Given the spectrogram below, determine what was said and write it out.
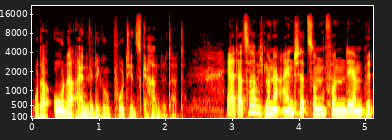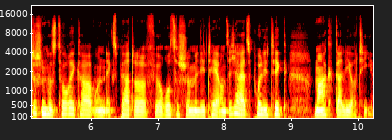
oder ohne Einwilligung Putins gehandelt hat? Ja, dazu habe ich mal eine Einschätzung von dem britischen Historiker und Experte für russische Militär- und Sicherheitspolitik, Mark Galliotti.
